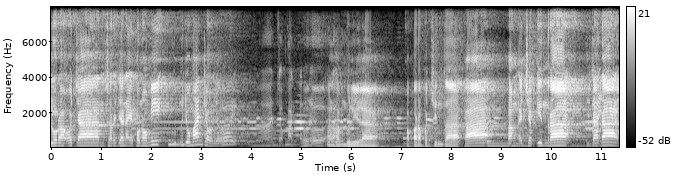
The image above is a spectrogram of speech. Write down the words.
Lurah Ocan sarjana ekonomiutjuman ah, Alhamdulillah para pecinta Ka Ka Ecep Indra dica atas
